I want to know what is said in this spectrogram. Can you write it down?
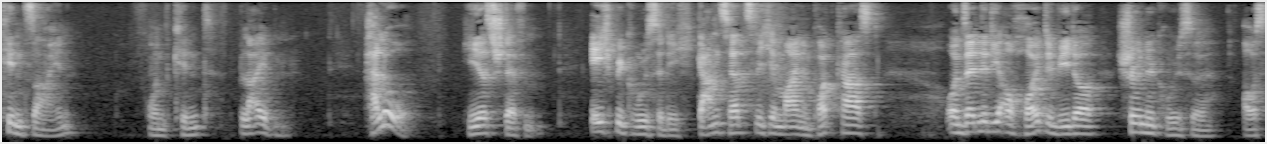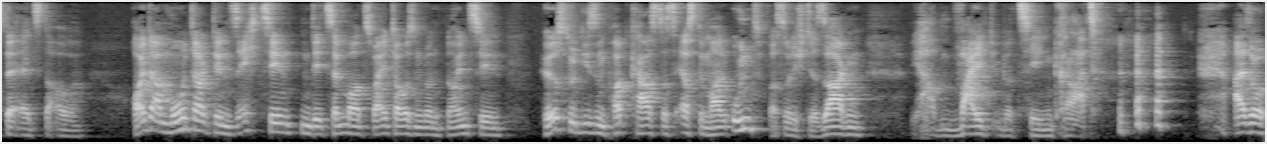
Kind sein und Kind bleiben. Hallo, hier ist Steffen. Ich begrüße dich ganz herzlich in meinem Podcast und sende dir auch heute wieder schöne Grüße aus der Elsteraue. Heute am Montag, den 16. Dezember 2019, hörst du diesen Podcast das erste Mal und, was soll ich dir sagen, wir haben weit über 10 Grad. also,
